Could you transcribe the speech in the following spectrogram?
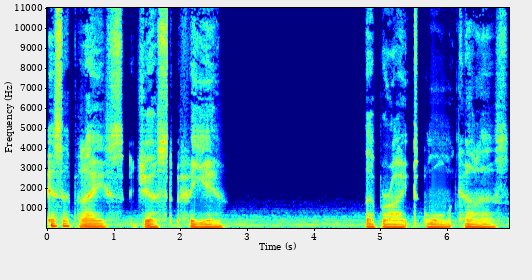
is a place just for you. The bright, warm colours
